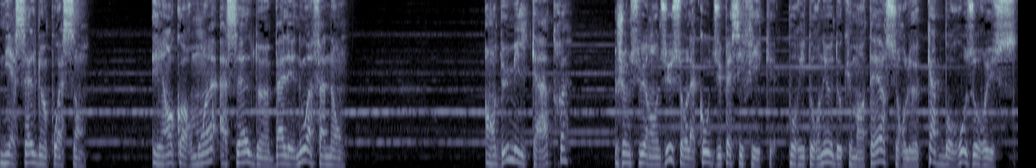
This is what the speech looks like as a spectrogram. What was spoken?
ni à celle d'un poisson, et encore moins à celle d'un baleineau à fanon. En 2004, je me suis rendu sur la côte du Pacifique pour y tourner un documentaire sur le Catborosaurus.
